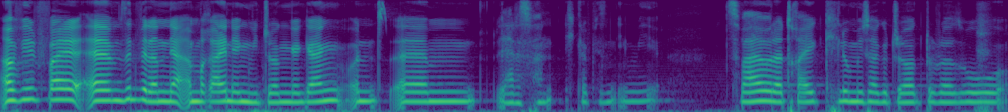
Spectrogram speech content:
auf jeden Fall ähm, sind wir dann ja am Rhein irgendwie joggen gegangen und ähm, ja, das waren, ich glaube, wir sind irgendwie zwei oder drei Kilometer gejoggt oder so.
